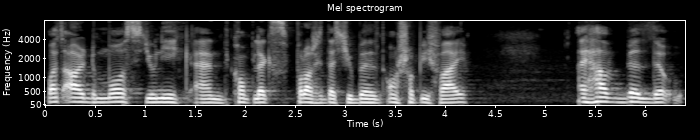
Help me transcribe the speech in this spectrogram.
what are the most unique and complex projects that you build on Shopify? I have built,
